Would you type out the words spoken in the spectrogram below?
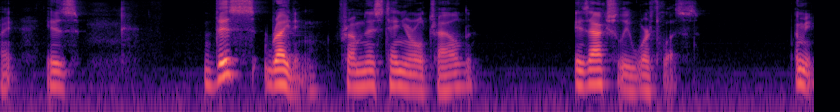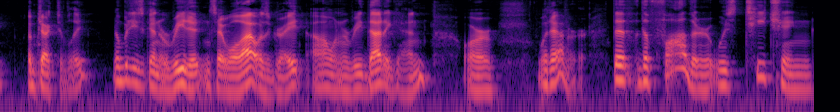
right, is this writing from this 10-year-old child is actually worthless. I mean, objectively, nobody's going to read it and say, "Well, that was great. I want to read that again," or whatever. The the father was teaching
